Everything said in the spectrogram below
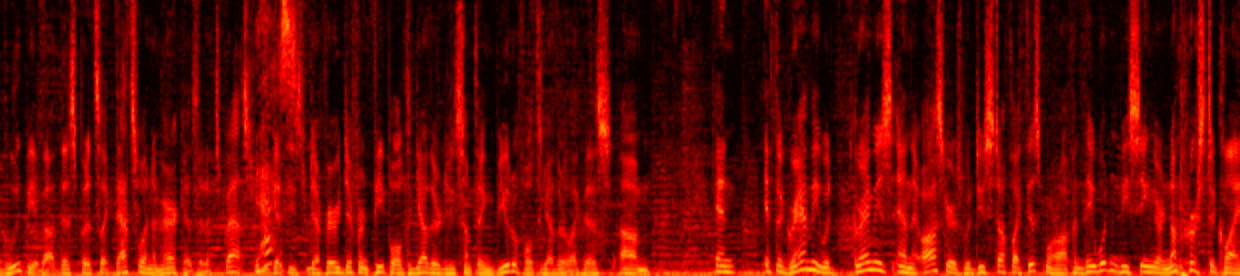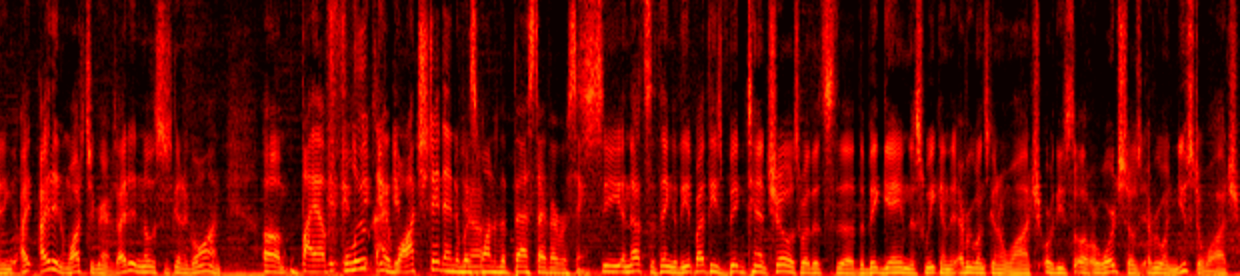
gloopy about this, but it's like that's when America is at its best. When You get these very different people together to do something beautiful together like this. Um, and if the Grammy would Grammys and the Oscars would do stuff like this more often, they wouldn't be seeing their numbers declining. I, I didn't watch the Grammys. I didn't know this was going to go on. Um, By a it- it- fluke, it- I watched it, and it was one of the best I've ever seen. See, and that's the thing about these big tent shows, whether it's the the big game this weekend that everyone's going to watch, or these award shows everyone used to watch.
